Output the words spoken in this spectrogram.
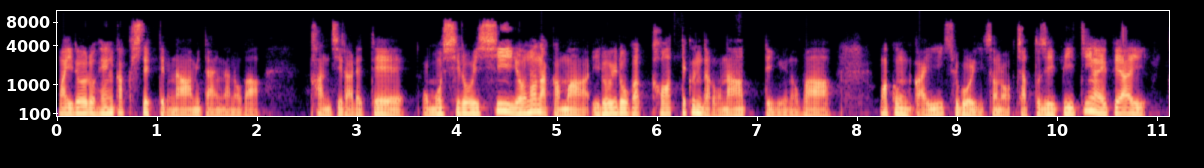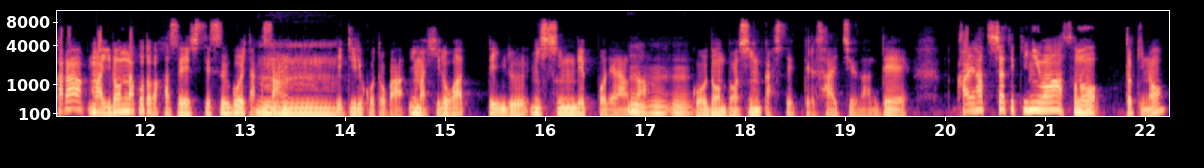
まあいろいろ変革してってるな、みたいなのが感じられて、面白いし、世の中まあいろいろが変わってくんだろうなっていうのが、まあ今回すごいそのチャット GPT の API から、まあいろんなことが派生してすごいたくさんん。できることが今広がっている日清列歩でなんか、こう、どんどん進化していってる最中なんで、開発者的には、その時の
